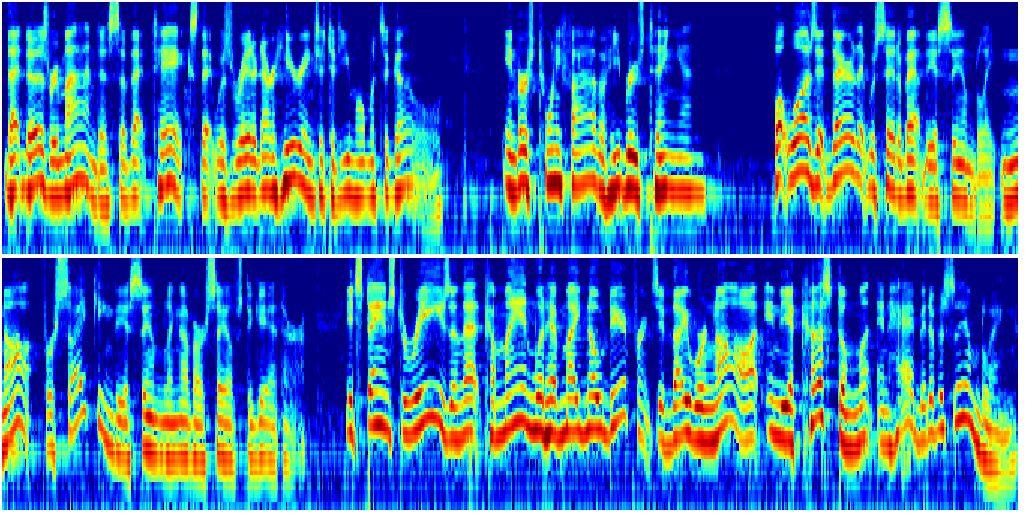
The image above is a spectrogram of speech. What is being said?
That does remind us of that text that was read in our hearing just a few moments ago. In verse 25 of Hebrews 10, what was it there that was said about the assembly? Not forsaking the assembling of ourselves together it stands to reason that command would have made no difference if they were not in the accustomment and habit of assembling.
